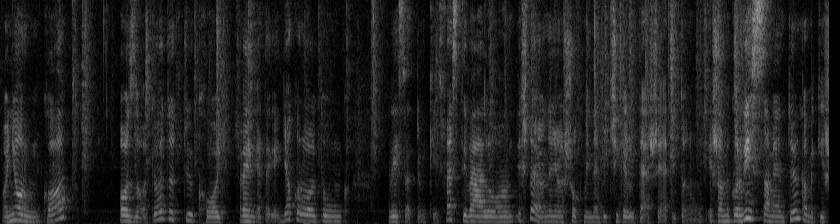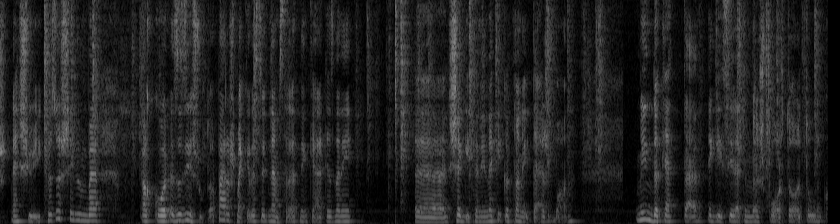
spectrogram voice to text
a nyarunkat azzal töltöttük, hogy rengeteget gyakoroltunk, részt vettünk két fesztiválon, és nagyon-nagyon sok mindent itt sikerült elsajátítanunk. És amikor visszamentünk a mi kis mesői közösségünkbe, akkor ez az instruktor páros megkérdezte, hogy nem szeretnénk elkezdeni segíteni nekik a tanításban. Mind a ketten egész életünkben sportoltunk.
